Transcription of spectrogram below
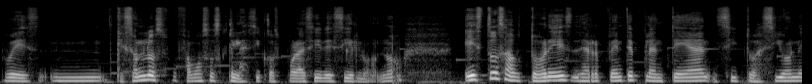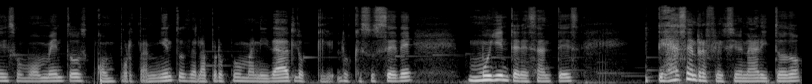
pues, mmm, que son los famosos clásicos, por así decirlo, ¿no? Estos autores de repente plantean situaciones o momentos, comportamientos de la propia humanidad, lo que, lo que sucede, muy interesantes, te hacen reflexionar y todo,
